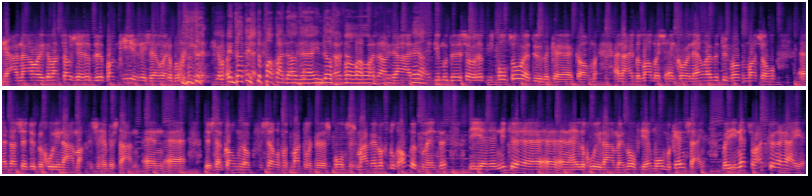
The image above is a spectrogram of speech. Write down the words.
Ja, nou, ik laat het zo zeggen, de bankier is heel erg belangrijk. En dat is de papa dan eh, in dat, Dat is de geval. papa dan, ja. Die, die moeten zorgen dat die sponsoren natuurlijk eh, komen. En nou hebben Lammers en Coronel hebben natuurlijk wel de mazzel eh, dat ze natuurlijk een goede naam achter zich hebben staan. En eh, dus dan komen er ook vanzelf wat makkelijke sponsors. Maar we hebben genoeg andere talenten die niet een hele goede naam hebben of die helemaal onbekend zijn. Maar die net zo hard kunnen rijden.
